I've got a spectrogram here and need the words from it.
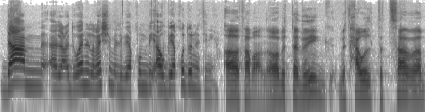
دعم العدوان الغاشم اللي بيقوم بيه أو بيقوده نتنياهو. آه طبعا. هو بالتدريج بتحاول تتسرب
